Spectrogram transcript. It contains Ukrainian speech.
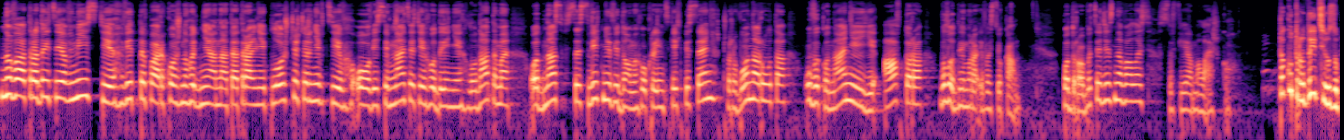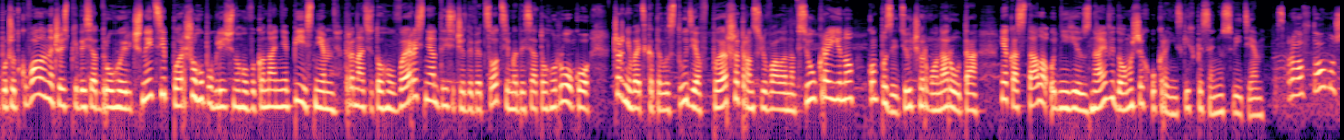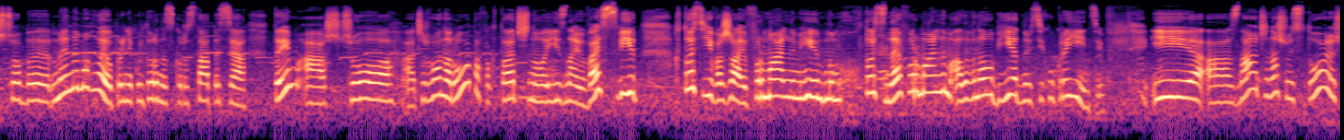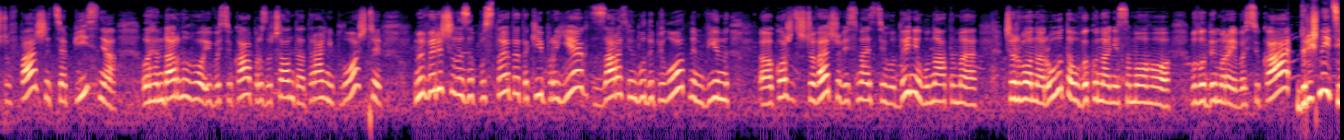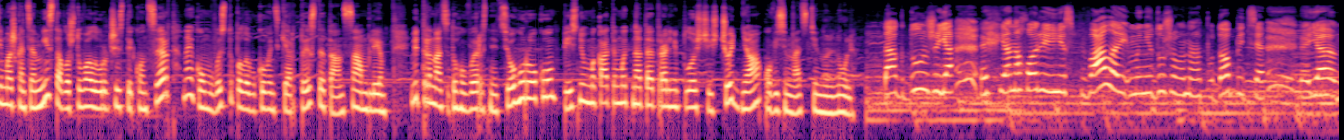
Нова традиція в місті. Відтепер кожного дня на театральній площі Чернівців о 18-й годині лунатиме одна з всесвітньо відомих українських пісень Червона рута у виконанні її автора Володимира Івасюка. Подробиці дізнавалась Софія Малешко. Таку традицію започаткували на честь 52-ї річниці першого публічного виконання пісні. 13 вересня 1970 року Чернівецька телестудія вперше транслювала на всю Україну композицію Червона рута, яка стала однією з найвідоміших українських пісень у світі. Справа в тому, щоб ми не могли управління культури не скористатися тим, а що червона рута фактично її знає весь світ. Хтось її вважає формальним гімном, хтось неформальним, але вона об'єднує всіх українців. І знаючи нашу історію, що вперше ця пісня легендарного Івасюка прозвучала на театральній площі, ми вирішили запустити такий проєкт. Зараз він буде пілотним. Він е, кожен щовечір о 18 годині лунатиме червона рута у виконанні самого Володимира Івасюка. До річниці мешканцям міста влаштували урочистий концерт, на якому виступили буковинські артисти та ансамблі. Від 13 вересня цього року пісню вмикатимуть на театральній площі щодня о 18.00. Так, дуже я, я на хорі її співала, і мені дуже вона подобається. Я,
